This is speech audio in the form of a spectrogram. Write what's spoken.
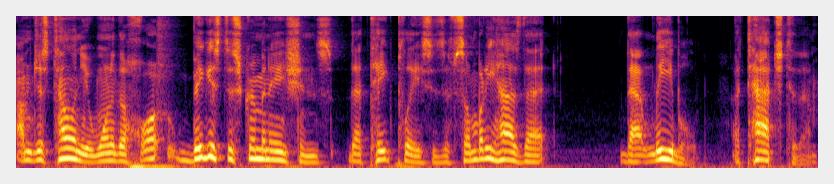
I'm just telling you, one of the biggest discriminations that take place is if somebody has that that label attached to them.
